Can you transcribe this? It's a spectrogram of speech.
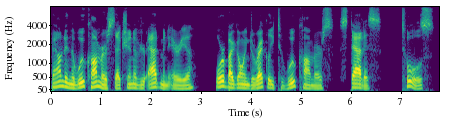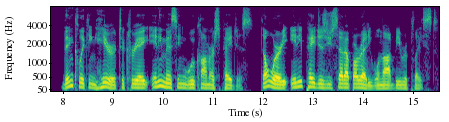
found in the WooCommerce section of your admin area or by going directly to WooCommerce Status Tools then clicking here to create any missing WooCommerce pages. Don't worry, any pages you set up already will not be replaced.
